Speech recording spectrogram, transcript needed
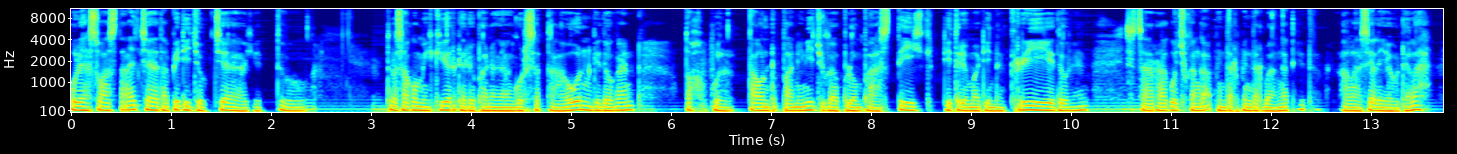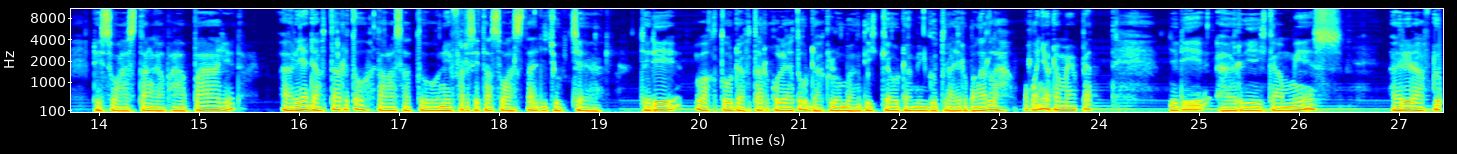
kuliah swasta aja tapi di Jogja gitu. Terus aku mikir daripada nganggur setahun gitu kan, toh tahun depan ini juga belum pasti diterima di negeri gitu kan. Secara aku juga nggak pinter-pinter banget gitu. Alhasil ya udahlah di swasta nggak apa-apa gitu. Akhirnya daftar tuh salah satu universitas swasta di Jogja. Jadi waktu daftar kuliah tuh udah gelombang tiga, udah minggu terakhir banget lah. Pokoknya udah mepet. Jadi hari Kamis hari Rabu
